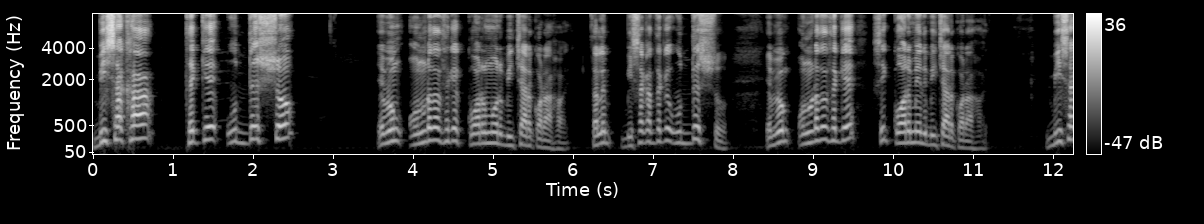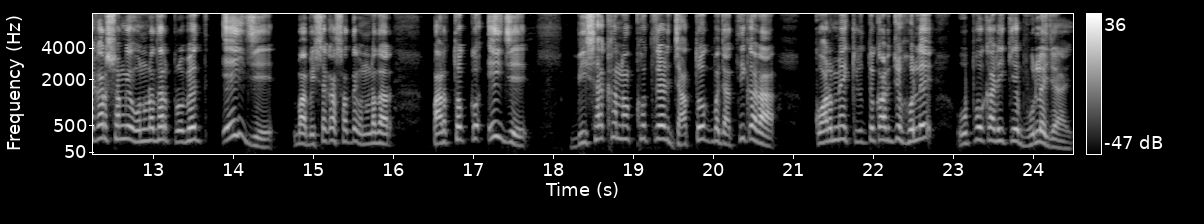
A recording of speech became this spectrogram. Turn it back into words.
বিশাখা থেকে উদ্দেশ্য এবং অনুরাধা থেকে কর্মর বিচার করা হয়। তাহলে বিশাখা থেকে উদ্দেশ্য এবং অনুরাধা থেকে সেই কর্মের বিচার করা হয়। বিশাখার সঙ্গে অনুরাধার প্রভেদ এই যে বা বিশাখার সাথে অনুরাধার পার্থক্য এই যে, বিশাখা নক্ষত্রের জাতক বা জাতিকারা কর্মে কৃতকার্য হলে উপকারীকে ভুলে যায়।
